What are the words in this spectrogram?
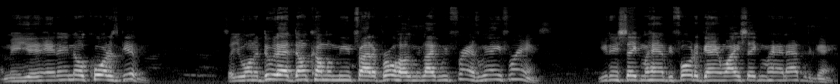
I mean, it ain't no quarters given. So you want to do that, don't come with me and try to bro hug me like we friends. We ain't friends. You didn't shake my hand before the game. Why you shaking my hand after the game?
